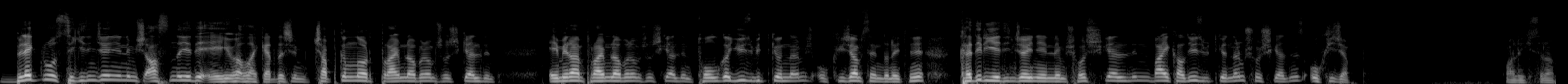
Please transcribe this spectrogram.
Black Rose 8. ayını yenilemiş. Aslında 7. Eyvallah kardeşim. Çapkın Lord Prime'le abone olmuş. Hoş geldin. Emirhan Prime'le abone olmuş. Hoş geldin. Tolga 100 bit göndermiş. Okuyacağım senin donate'ini. Kadir 7. ayını yenilemiş. Hoş geldin. Baykal 100 bit göndermiş. Hoş geldiniz. Okuyacağım. Aleykümselam.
